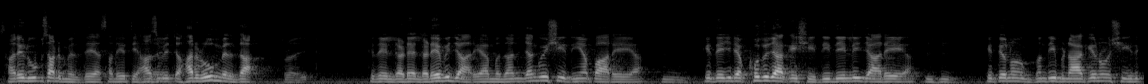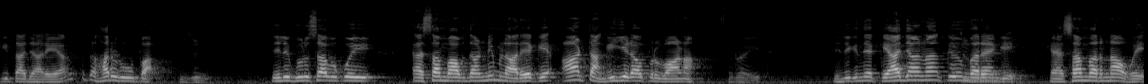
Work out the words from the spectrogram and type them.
ਸਾਰੇ ਰੂਪ ਸਾਡੇ ਮਿਲਦੇ ਆ ਸਾਡੇ ਇਤਿਹਾਸ ਵਿੱਚ ਹਰ ਰੂਪ ਮਿਲਦਾ। ਰਾਈਟ ਕਿਤੇ ਲੜੇ ਲੜੇ ਵੀ ਜਾ ਰਿਹਾ ਮੈਦਾਨ ਜੰਗ ਵੀ ਸ਼ਹੀਦੀਆਂ ਪਾ ਰਹੇ ਆ। ਕਿਤੇ ਜਿਹੜੇ ਖੁਦ ਜਾ ਕੇ ਸ਼ਹੀਦੀ ਦੇਣ ਲਈ ਜਾ ਰਹੇ ਆ। ਕਿਤੇ ਉਹਨਾਂ ਨੂੰ ਬੰਦੀ ਬਣਾ ਕੇ ਉਹਨਾਂ ਨੂੰ ਸ਼ਹੀਦ ਕੀਤਾ ਜਾ ਰਿਹਾ ਤਾਂ ਹਰ ਰੂਪ ਆ। ਜੀ। ਇਸ ਲਈ ਗੁਰੂ ਸਾਹਿਬ ਕੋਈ ਐਸਾ ਮਾਪਦੰਡ ਨਹੀਂ ਬਣਾ ਰਹੇ ਕਿ ਆਹ ਢੰਗ ਜਿਹੜਾ ਉਹ ਪ੍ਰਵਾਨ ਆ। ਰਾਈਟ ਇਸ ਲਈ ਕਹਿੰਦੇ ਕਿਆ ਜਾਣਾ ਕਿਉਂ ਮਰਾਂਗੇ ਕੈਸਾ ਮਰਨਾ ਹੋਏ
